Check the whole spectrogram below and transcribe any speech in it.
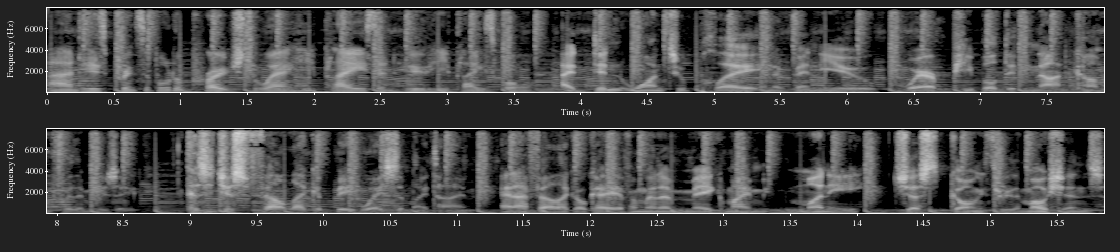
and his principled approach to where he plays and who he plays for. I didn't want to play in a venue where people did not come for the music because it just felt like a big waste of my time. And I felt like, okay, if I'm going to make my money just going through the motions,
